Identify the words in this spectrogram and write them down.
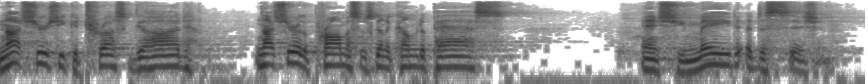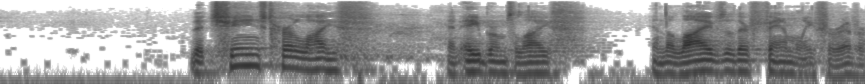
not sure she could trust God, not sure the promise was going to come to pass. And she made a decision that changed her life and Abram's life and the lives of their family forever.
